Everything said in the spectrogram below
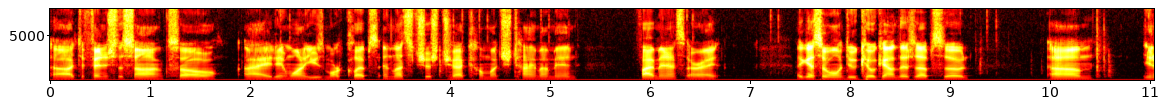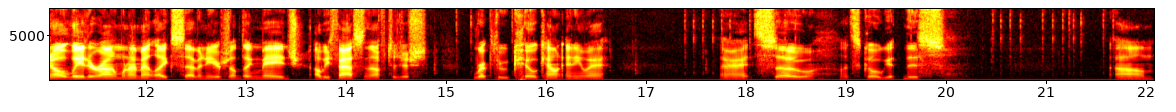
uh, to finish the song. So I didn't want to use more clips. And let's just check how much time I'm in. Five minutes. All right. I guess I won't do kill count this episode. Um, you know, later on when I'm at like 70 or something mage, I'll be fast enough to just rip through kill count anyway. Alright, so let's go get this um,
